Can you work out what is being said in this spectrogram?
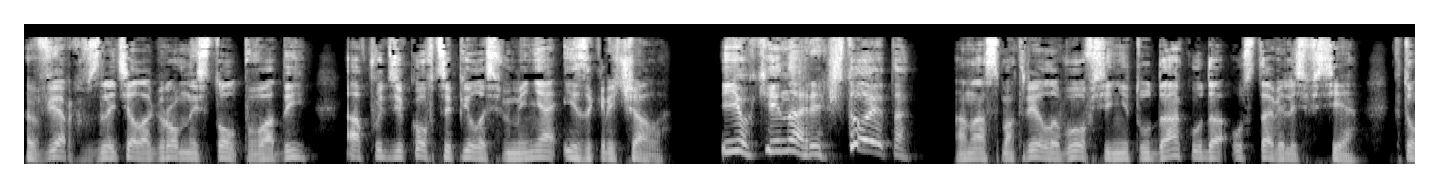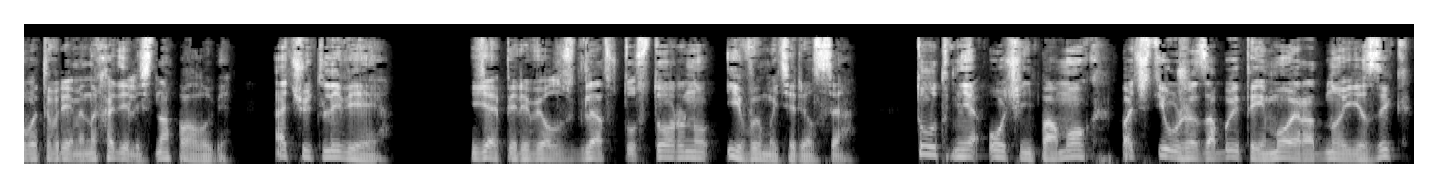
Вверх взлетел огромный столб воды, а Фудзико вцепилась в меня и закричала. «Юкинари, что это?» Она смотрела вовсе не туда, куда уставились все, кто в это время находились на палубе, а чуть левее. Я перевел взгляд в ту сторону и выматерился. Тут мне очень помог почти уже забытый мой родной язык,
